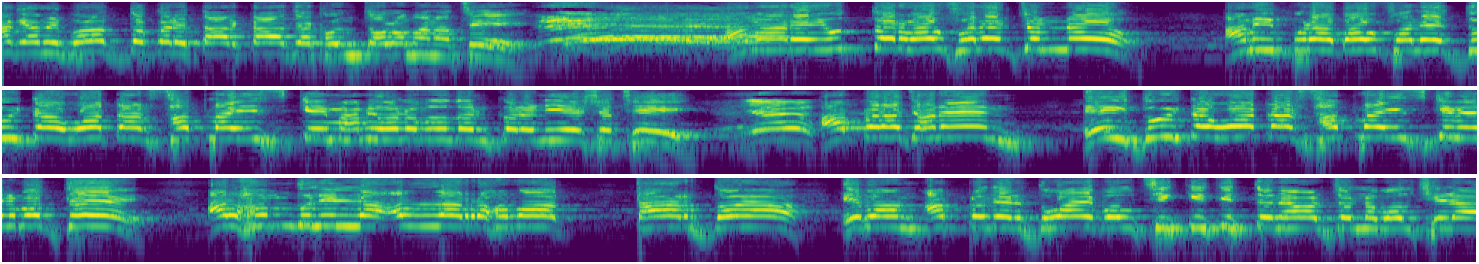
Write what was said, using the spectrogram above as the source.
আগে আমি বরাদ্দ করে তার কাজ এখন চলমান আছে। আমার এই উত্তর বাউফলের জন্য আমি পুরা বাউফলে দুইটা ওয়াটার সাপ্লাই স্কিম আমি অনুমোদন করে নিয়ে এসেছি। আপনারা জানেন এই দুইটা ওয়াটার সাপ্লাই স্কিমের মধ্যে আলহামদুলিল্লাহ আল্লাহর রহমত তার দয়া এবং আপনাদের দোয়ায় বলছি কৃতিত্ব নেওয়ার জন্য বলছি না।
